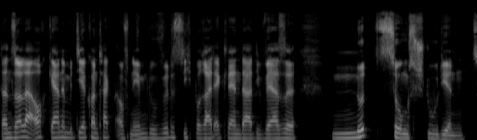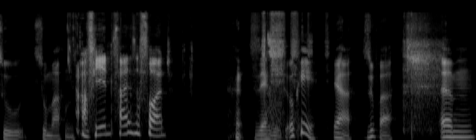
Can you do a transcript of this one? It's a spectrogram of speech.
dann soll er auch gerne mit dir Kontakt aufnehmen. Du würdest dich bereit erklären, da diverse Nutzungsstudien zu, zu machen. Auf jeden Fall sofort. Sehr gut. Okay. Ja, super. Ähm,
